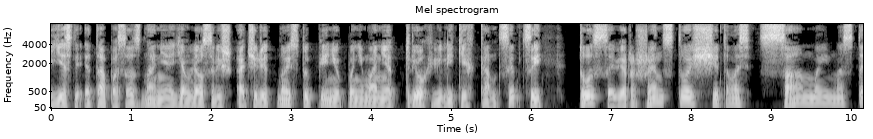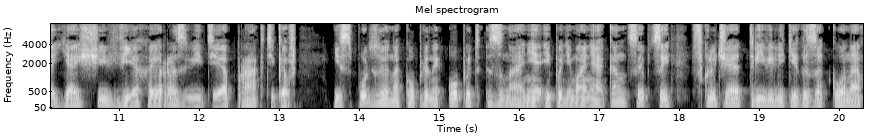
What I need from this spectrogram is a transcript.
если этап осознания являлся лишь очередной ступенью понимания трех великих концепций, то совершенство считалось самой настоящей вехой развития практиков – используя накопленный опыт, знания и понимание концепций, включая три великих закона,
